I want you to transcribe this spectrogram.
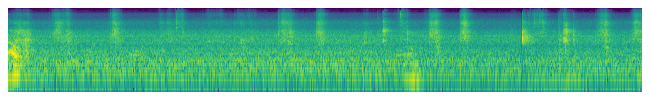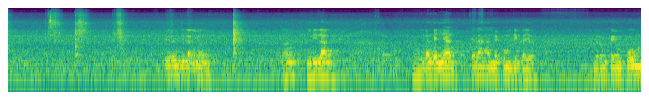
Pagkagiraw. Yan. Pero hindi lang yun. Ah, hindi lang. Hindi lang ganyan. Kailangan may foam din kayo. Meron kayong foam.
